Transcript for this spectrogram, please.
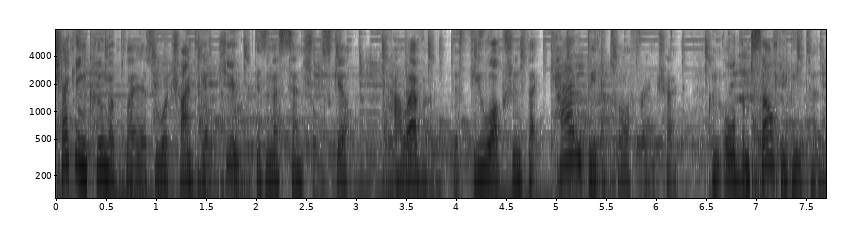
checking Kuma players who are trying to get cute is an essential skill. However, the few options that can beat a 12 frame check can all themselves be beaten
